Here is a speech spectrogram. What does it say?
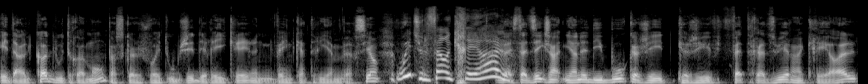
Et dans le cas de l'Outremont, parce que je vais être obligé de réécrire une 24e version. Oui, tu le fais en créole. Ben, c'est-à-dire qu'il y en a des bouts que j'ai que j'ai fait traduire en créole,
